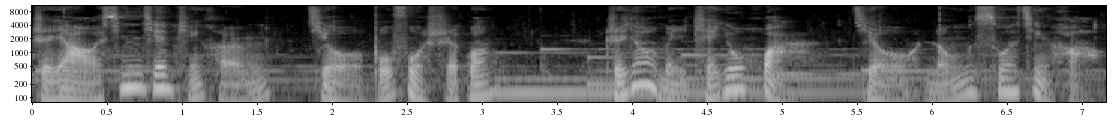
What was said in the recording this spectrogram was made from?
只要心间平衡，就不负时光；只要每天优化，就浓缩静好。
